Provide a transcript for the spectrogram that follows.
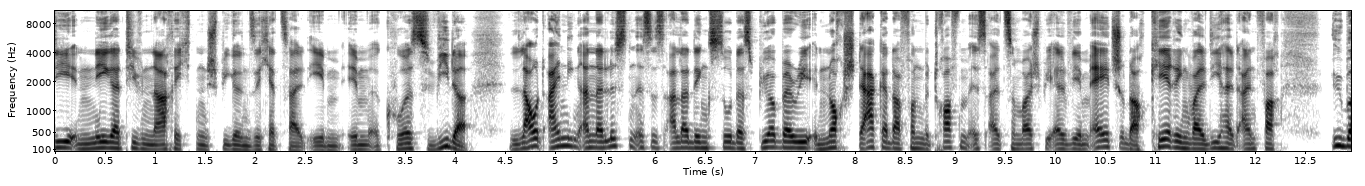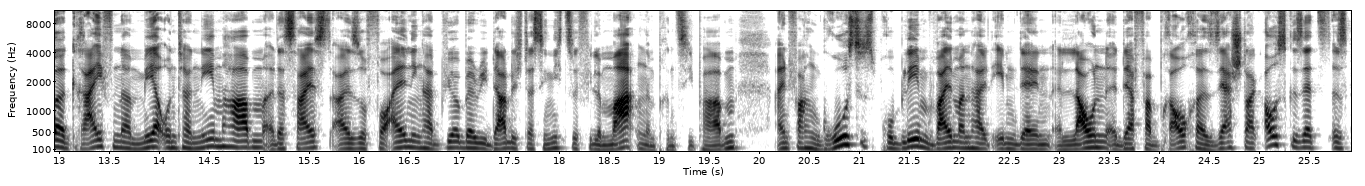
Die negativen Nachrichten spiegeln sich jetzt halt eben im Kurs wieder. Laut einigen Analysten ist es allerdings so, dass Burberry noch stärker davon betroffen ist als zum Beispiel LVMH oder auch Kering, weil die halt einfach übergreifender mehr Unternehmen haben. Das heißt also, vor allen Dingen hat Burberry dadurch, dass sie nicht so viele Marken im Prinzip haben, einfach ein großes Problem, weil man halt eben den Launen der Verbraucher sehr stark ausgesetzt ist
